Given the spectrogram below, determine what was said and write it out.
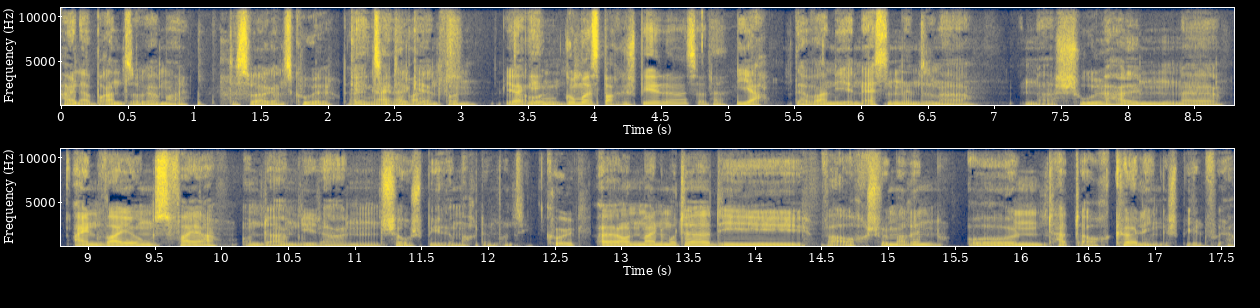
Heiner Brandt sogar mal. Das war ganz cool. Da erzählt er gern von. Ja, gegen und, Gummersbach gespielt oder was? Oder? ja, da waren die in Essen in so einer in einer Schulhallen äh, Einweihungsfeier und da haben die da ein Showspiel gemacht im Prinzip. Cool. Äh, und meine Mutter, die war auch Schwimmerin und hat auch Curling gespielt früher.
